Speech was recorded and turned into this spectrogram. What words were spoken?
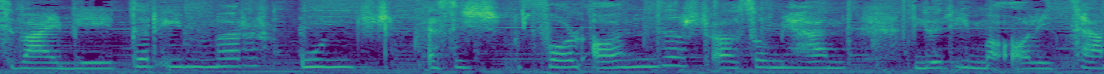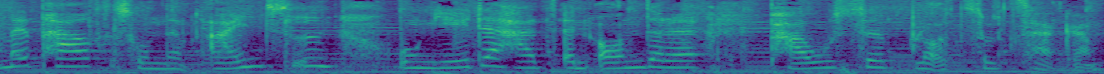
zwei Meter immer. Und es ist voll anders. Also wir haben nicht immer alle zusammen sondern einzeln. Und jeder hat einen anderen Pausenplatz sozusagen.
